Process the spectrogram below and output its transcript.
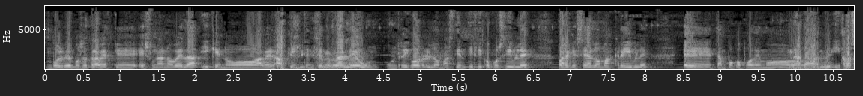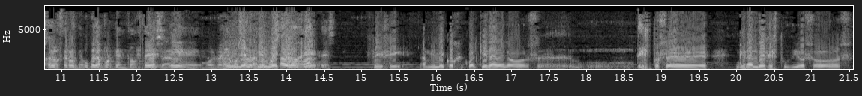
volvemos otra vez que es una novela y que no, a ver, aunque intentemos darle un, un rigor lo más científico posible para que sea lo más creíble, eh, tampoco podemos ir a, los cerros de Úbeda porque entonces eh, volveríamos a, lo que hemos hablado antes. Sí, sí, a mí me coge cualquiera de los eh, estos grandes estudiosos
